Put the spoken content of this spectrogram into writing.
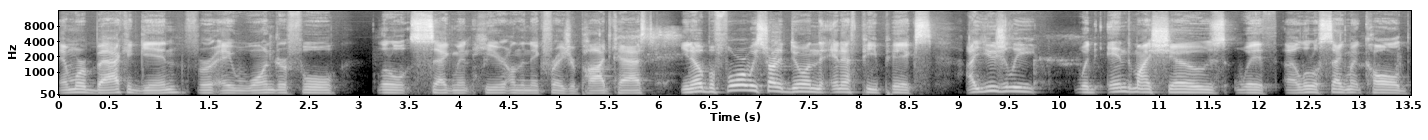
And we're back again for a wonderful little segment here on the Nick Frazier podcast. You know, before we started doing the NFP picks, I usually would end my shows with a little segment called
